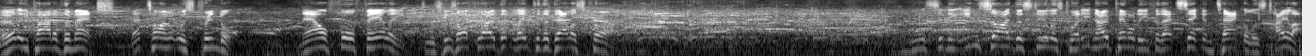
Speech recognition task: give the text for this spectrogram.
early part of the match. That time it was Trindle. Now for Fairleigh. It was his offload that led to the Dallas try. North Sydney inside the Steelers 20. No penalty for that second tackle as Taylor.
